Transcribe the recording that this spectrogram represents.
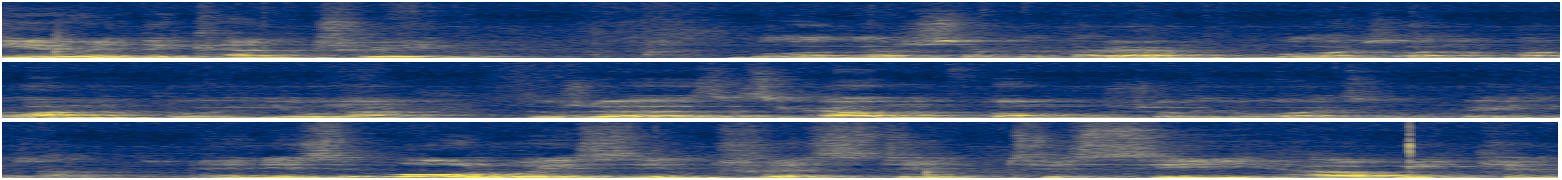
here in the country Була держсекретарем, була членом парламенту, і вона дуже зацікавлена в тому, що відбувається в Україні зараз. and is always interested to see how we can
